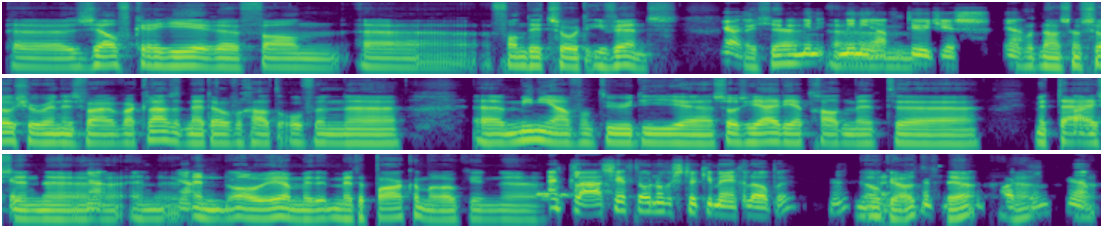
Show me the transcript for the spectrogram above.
eh, zelf creëren van, eh, van dit soort events. Ja, weet je, mini- ehm, mini-avontuurtjes. ja. Of het nou zo'n social run is waar, waar Klaas het net over had, of een eh, eh, mini-avontuur die, eh, zoals jij die hebt gehad met, eh, met Thijs Parken. en, eh, Ja. en, Ja. en oh ja, met, met de parken, maar ook in uh, En Klaas heeft ook nog een stukje meegelopen. hè? ook dat. Ja, ja.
